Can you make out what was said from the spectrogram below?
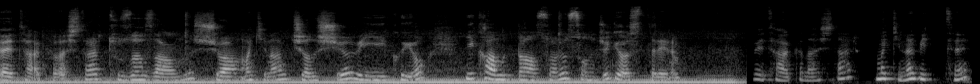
Evet arkadaşlar tuz azalmış. Şu an makinem çalışıyor ve yıkıyor. Yıkandıktan sonra sonucu gösterelim. Evet arkadaşlar makine bitti.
